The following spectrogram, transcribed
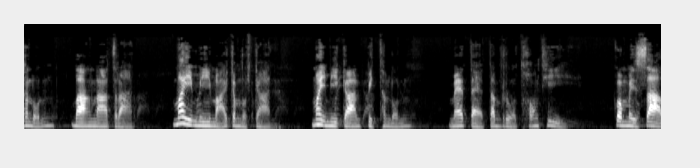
ถนนบางนาตราด ไม่มีหมายกำหนดการ ไม่มีการปิดถนน แม้แต่ตำรวจท้องที่ ก็ไม่ทราบ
